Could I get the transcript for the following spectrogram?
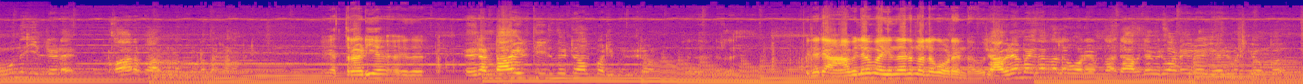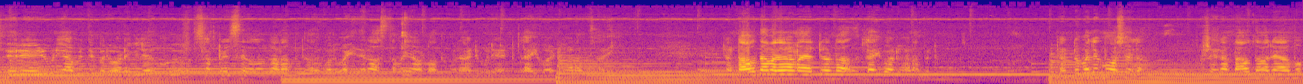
മൂന്ന് ജില്ലയുടെ പ്രധാന ഭാഗങ്ങളും കൂടെ കാണാൻ പറ്റും. എത്ര അടിയാ ഇത്? രണ്ടായിരത്തി ഇരുന്നൂറ്റി നാല് പടി ഉയരമാണ്. പിന്നെ രാവിലെ വൈകുന്നേരം നല്ല കോട ഉണ്ടാവും. രാവിലെ വൈകുന്നേരം നല്ല കോട ഉണ്ടാവും രാവിലെ വരുവാണെങ്കിൽ ഒരു ഏഴ് മണിക്ക് മുമ്പ് ഒരു ഏഴ് മണിയാകുമ്പോഴത്തേക്കും വരുവാണെങ്കിൽ നമുക്ക് സൺറൈസ് കാണാൻ പറ്റും. അതുപോലെ വൈകുന്നേരം അസ്തമയമാണല്ലോ. അതുപോലെ അടിപൊളിയായിട്ട് ലൈവായിട്ട് കാണാൻ സാധിക്കും. രണ്ടാമത്തെ മലയാണ് ഏറ്റവും ലൈവായിട്ട് കാണാൻ പറ്റും രണ്ട് മലയും മോശമല്ല. പക്ഷേ രണ്ടാമത്തെ മലയാകുമ്പോൾ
